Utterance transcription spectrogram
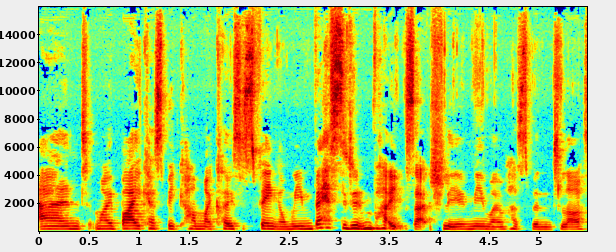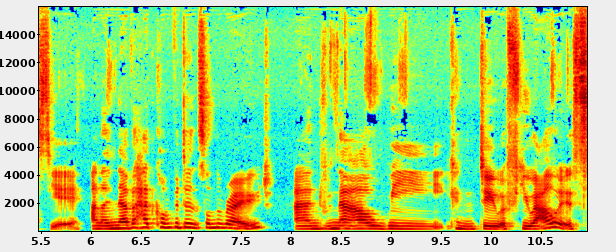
and my bike has become my closest thing. And we invested in bikes actually, me and my husband last year. And I never had confidence on the road. And now we can do a few hours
